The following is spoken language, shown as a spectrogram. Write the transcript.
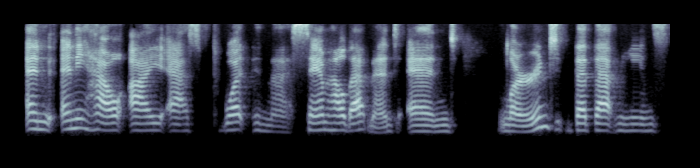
And anyhow, I asked what in the Sam how that meant and learned that that means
